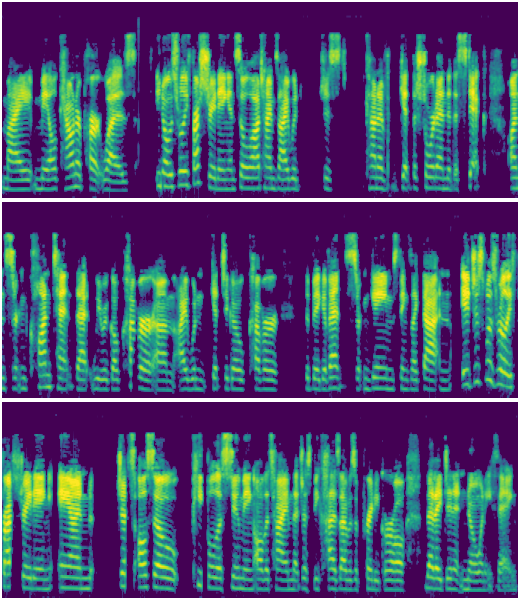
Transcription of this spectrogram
my male counterpart was. You know, it was really frustrating. And so a lot of times I would just kind of get the short end of the stick on certain content that we would go cover. Um, I wouldn't get to go cover the big events, certain games, things like that. And it just was really frustrating. And just also people assuming all the time that just because I was a pretty girl that I didn't know anything.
